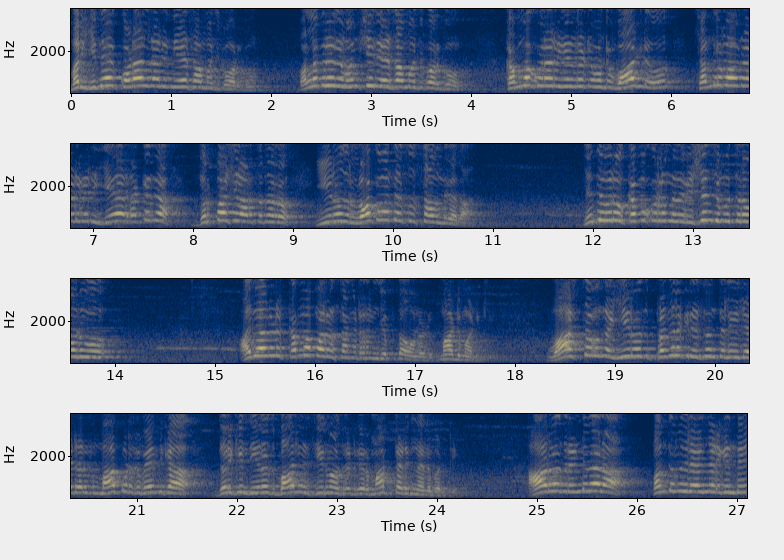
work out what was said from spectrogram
మరి ఇదే కొడాలి నేను ఏ సామాజిక వర్గం? వల్లభనేని వంశీది ఏ సామాజిక వర్గం కమ్మ కులానికి చెందినటువంటి వాళ్ళు చంద్రబాబు నాయుడు గారిని ఏ రకంగా దుర్భాషలు ఆడుతున్నారో ఈరోజు లోకమంతా చూస్తూ ఉంది కదా. ఎందుకు నువ్వు కమ్మ కులం మీద విషయం చెబుతున్నావు నువ్వు? అదే అన్నాడు కమ్మపాలెం సంఘటన అని చెప్తా ఉన్నాడు మాటి మాటికి. వాస్తవంగా ఈరోజు ప్రజలకు నిజం తెలియజేయడానికి మాకు కూడా ఒక వేదిక దొరికింది. ఈరోజు బాలినేని శ్రీనివాసరెడ్డి గారు మాట్లాడింది దాన్ని బట్టి. ఆ రోజు రెండు వేల పంతొమ్మిదిలో ఏం జరిగింది?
